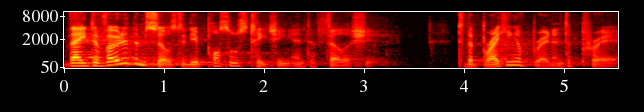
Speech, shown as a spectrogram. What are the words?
They devoted themselves to the apostles' teaching and to fellowship, to the breaking of bread and to prayer.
